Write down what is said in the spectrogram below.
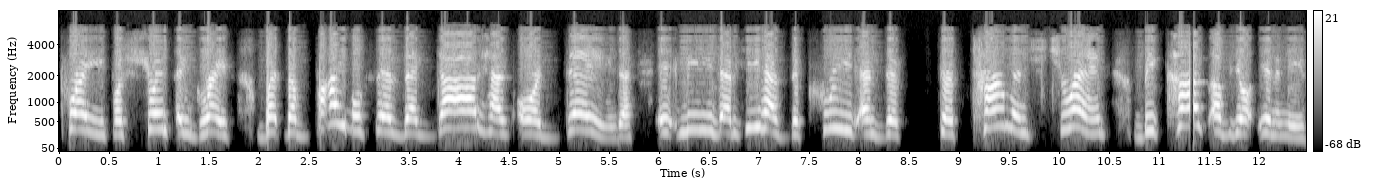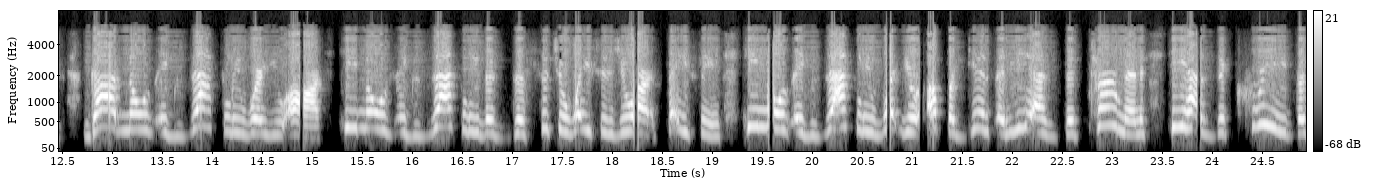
praying for strength and grace, but the Bible says that God has ordained, it, meaning that he has decreed and de- determined strength because of your enemies. God knows exactly where you are. He knows exactly the, the situations you are facing. He knows exactly what you're up against, and He has determined, He has decreed the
